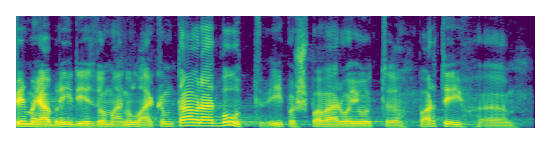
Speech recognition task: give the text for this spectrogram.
Pirmajā brīdī es domāju, nu, laikam tā varētu būt. Īpaši pavērojot eh, partiju eh,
